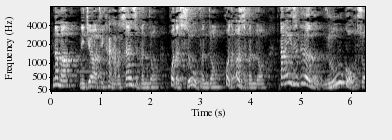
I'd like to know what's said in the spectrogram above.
那么你就要去看它的三十分钟或者十五分钟或者二十分钟。当一只个股如果说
